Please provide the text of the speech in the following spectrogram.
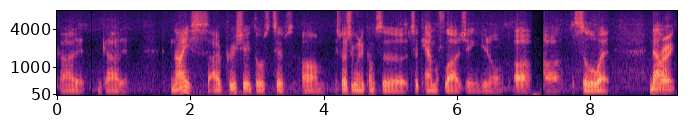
Got it. Got it. Nice. I appreciate those tips, um, especially when it comes to to camouflaging, you know, uh, uh silhouette. Now, right.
